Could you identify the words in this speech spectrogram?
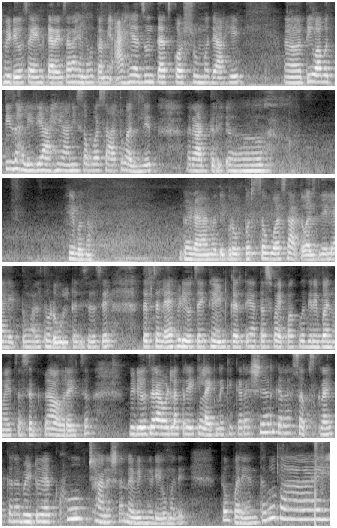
व्हिडिओचा एंड करायचा राहिला होता. मी आहे अजून त्याच कॉस्ट्रूममध्ये आहे. अ, दिवाबत्ती झालेली आहे आणि सव्वा सात वाजलेत. रात्री हे बघा. घड्याळामध्ये बरोबर सव्वा सात वाजलेले आहेत. तुम्हाला थोडं उलटं दिसत असेल तर चला या व्हिडिओचा इथे एंड करते. आता स्वयंपाक वगैरे बनवायचा सगळं आवरायचं. व्हिडिओ जर आवडला तर एक लाईक नक्की करा शेअर करा सबस्क्राईब करा. भेटूयात खूप छान अशा नवीन व्हिडिओमध्ये. तोपर्यंत बाय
